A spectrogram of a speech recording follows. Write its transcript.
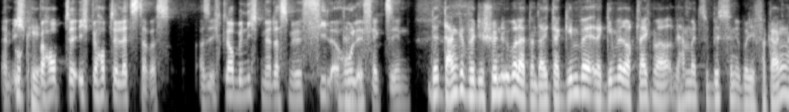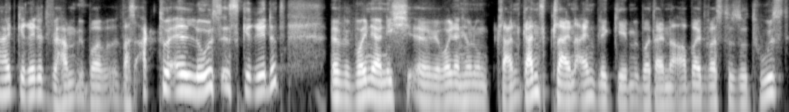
Ähm, ich, okay. behaupte, ich behaupte Letzteres. Also ich glaube nicht mehr, dass wir viel Erholeffekt sehen. Danke für die schöne Überleitung. Da, da, gehen wir, da gehen wir doch gleich mal, wir haben jetzt so ein bisschen über die Vergangenheit geredet, wir haben über was aktuell los ist geredet. Äh, wir wollen ja nicht, äh, wir wollen ja nur einen kleinen, ganz kleinen Einblick geben über deine Arbeit, was du so tust.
